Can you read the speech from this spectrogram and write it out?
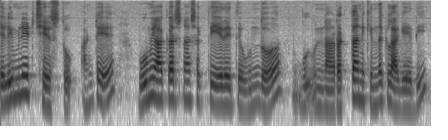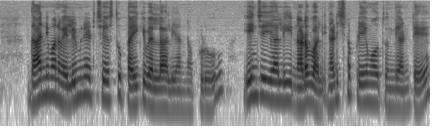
ఎలిమినేట్ చేస్తూ అంటే భూమి ఆకర్షణ శక్తి ఏదైతే ఉందో భూ- నా రక్తాన్ని కిందకి లాగేది దాన్ని మనం ఎలిమినేట్ చేస్తూ పైకి వెళ్ళాలి అన్నప్పుడు ఏం చేయాలి? నడవాలి. నడిచినప్పుడు ఏమవుతుంది అంటే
